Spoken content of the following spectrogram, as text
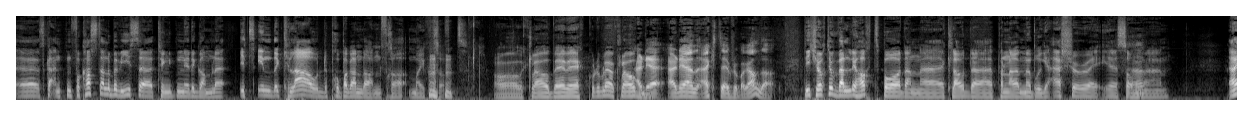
eh, skal enten forkaste eller bevise tyngden i det gamle It's in the cloud-propagandaen fra Microsoft. Åh, Cloud Baby. Hvor det ble av Cloud? Er det, er det en ekte propaganda? De kjørte jo veldig hardt på den uh, cloud eh, På den der med å bruke Asher uh, som eh, nei,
